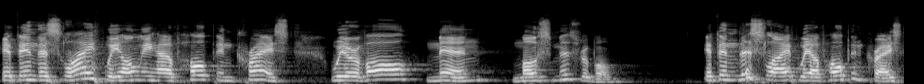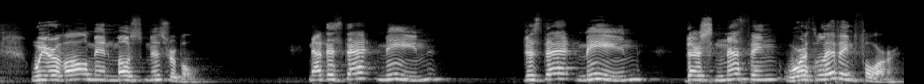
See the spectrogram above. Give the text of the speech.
If in this life we only have hope in Christ, we are of all men most miserable. If in this life we have hope in Christ, we are of all men most miserable. Now, does that mean, does that mean there's nothing worth living for?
